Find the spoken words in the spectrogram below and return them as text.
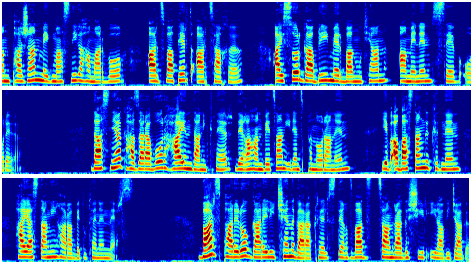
անբաժան մեկ մասնիկը համարվող Արծվապերտ Արցախը այսօր Գաբրի մեր բանության ամենեն սև օրերը։ Դասնյակ հազարավոր հայ ընտանիքներ դեղահանվեցան իրենց փնորանեն եւ աբաստան գտնեն Հայաստանի Հարաբերութենեն ներս։ Բարս բարերով կարելի չէ նկարագրել ստեղծված ցանրագշիր իրավիճակը,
